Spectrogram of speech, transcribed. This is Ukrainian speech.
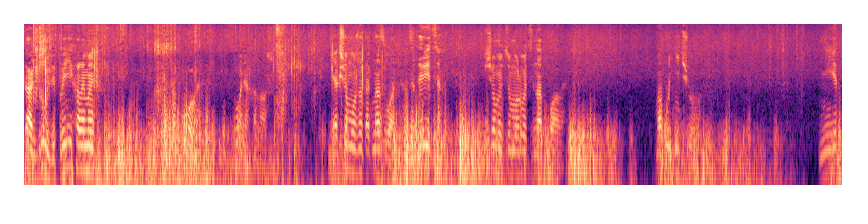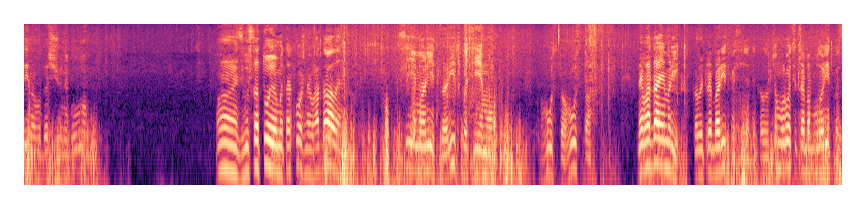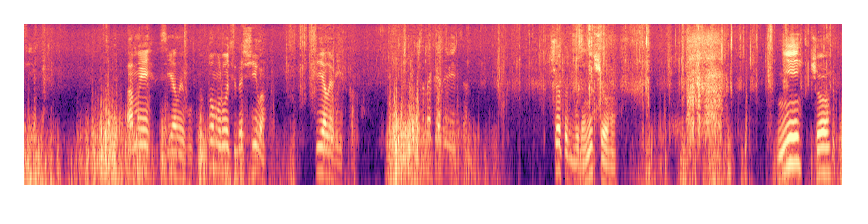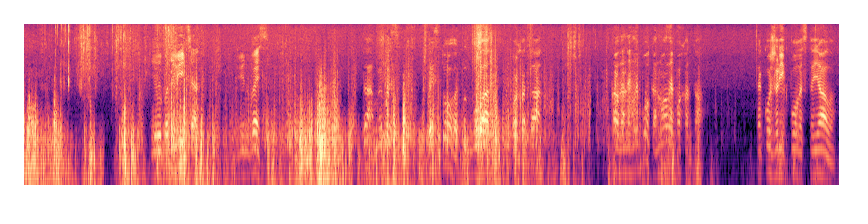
Так, друзі, приїхали ми на поле соняха нашого. Якщо можна так назвати. Це дивіться, що ми в цьому році надбали. Мабуть, нічого. Ні єдиного дощу не було. Ой, з густотою ми також не вгадали. Сіємо рідко, рідко сіємо густо, густо. Не вгадаємо рік, коли треба рідко сіяти, коли в цьому році треба було рідко сіяти. А ми сіяли густо. В тому році дощило, сіяли рідко. Це таке дивіться. Що тут буде? Нічого. Нічого. І ви подивіться, він весь. Да, ми без, без того. Тут була пахота. Правда не глибока, ну але пахота. Також рік поле стояло.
